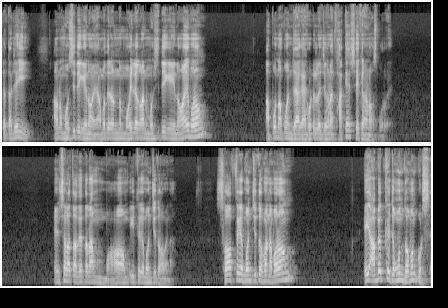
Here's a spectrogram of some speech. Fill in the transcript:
তা কাজেই আমরা মসজিদে গিয়ে নয়, আমাদের মহিলাগণ মসজিদে গিয়ে নয়, বরং আপন আপন জায়গায়, হোটেলে যেখানে থাকে, সেখানে নামাজ পড়বে। ইনশাল্লাহ তাতে তারা ই থেকে বঞ্চিত হবে না। সব থেকে বঞ্চিত হবে না, বরং এই আবেগকে যেমন দমন করছে,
